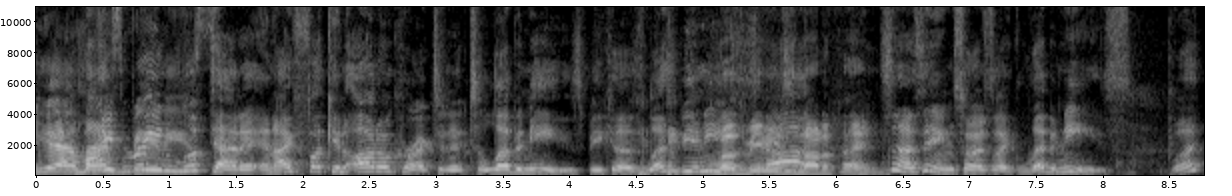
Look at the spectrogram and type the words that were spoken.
Yeah, My lesbianese. brain looked at it and I fucking auto corrected it to Lebanese because lesbianese, lesbian is, is not, not a thing. it's not a thing. So I was like Lebanese. What?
